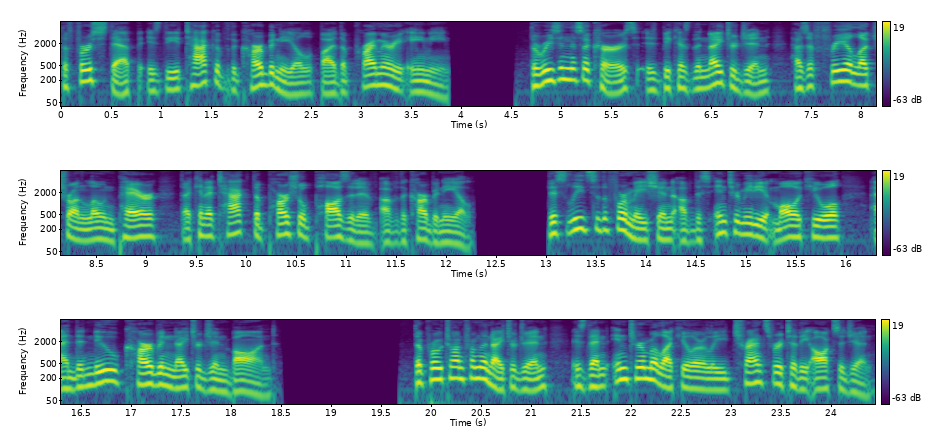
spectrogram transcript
the first step is the attack of the carbonyl by the primary amine. The reason this occurs is because the nitrogen has a free electron lone pair that can attack the partial positive of the carbonyl. This leads to the formation of this intermediate molecule and a new carbon-nitrogen bond. The proton from the nitrogen is then intermolecularly transferred to the oxygen.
